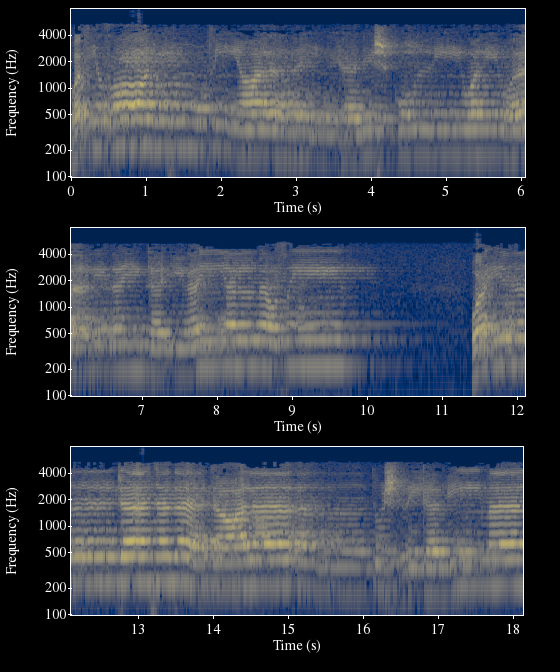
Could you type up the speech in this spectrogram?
وفصاله في عامين. أن اشكر لي ولوالديك إلي المصير. وإن جاهداك على أن تشرك بي ما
